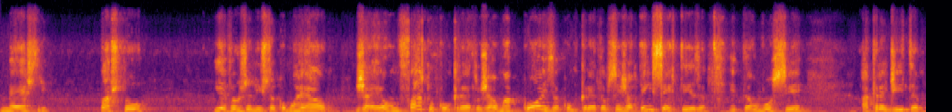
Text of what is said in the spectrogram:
mestre, pastor e evangelista como real. Já é um fato concreto, já é uma coisa concreta, você já tem certeza. Então você acredita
